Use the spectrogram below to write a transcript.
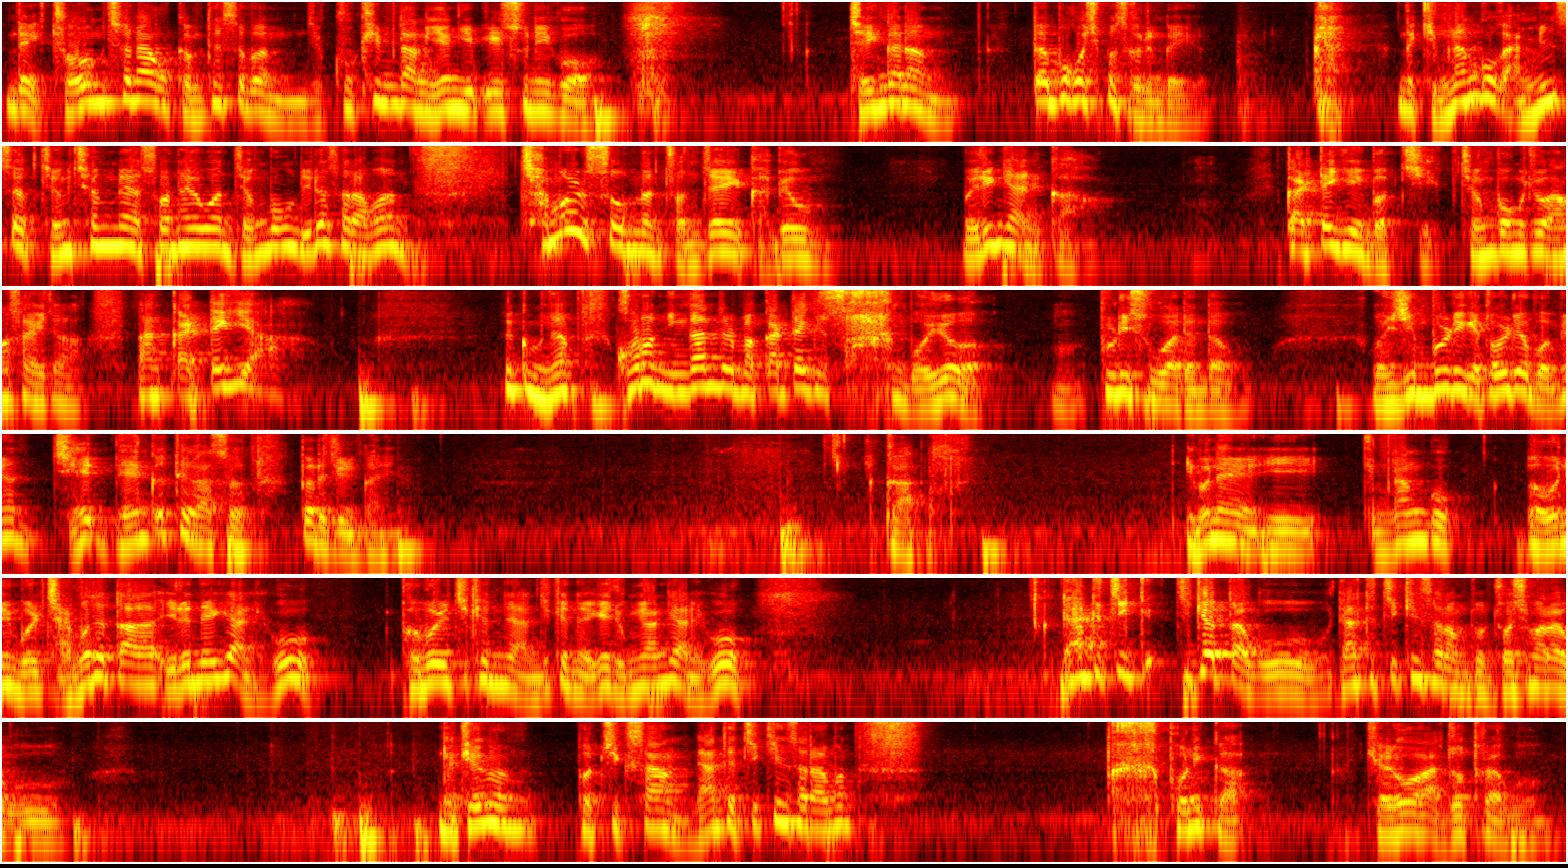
근데 조홍천하고 금태섭은 이제 국힘당 영입 1순위고 저 인간은 떠보고 싶어서 그런 거예요. 근데 김남국, 안민석, 정청래, 손혜원, 정봉주 이런 사람은 참을 수 없는 존재의 가벼움 뭐 이런 게 아닐까. 깔때기 법칙. 정봉주 항상 하잖아. 난 깔때기야. 그러니까 뭐냐. 그런 인간들만 깔때기 싹 모여. 어, 분리수거가 된다고. 원심분리게 돌려보면 제맨 끝에 가서 거 아니에요. 그러니까 이번에 이 김남국 의원이 뭘 잘못했다 이런 얘기 아니고 법을 지켰냐 안 지켰냐 이게 중요한 게 아니고 내한테 찍, 찍혔다고. 내한테 찍힌 사람 좀 조심하라고. 내 경험 법칙상 내한테 찍힌 사람은 딱 보니까 결과가 안 좋더라고.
